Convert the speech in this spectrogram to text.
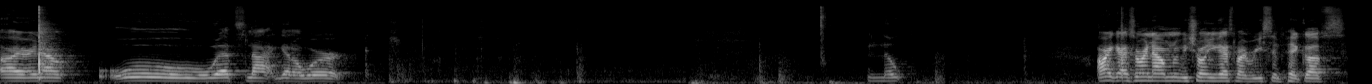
All right, right now, oh, that's not going to work. Nope. All right, guys, so right now I'm going to be showing you guys my recent pickups.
